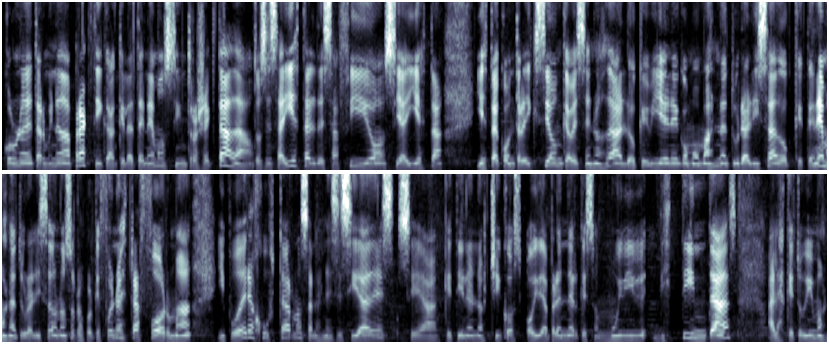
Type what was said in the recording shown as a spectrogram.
con una determinada práctica que la tenemos introyectada. Entonces ahí está el desafío, o sea, ahí está y esta contradicción que a veces nos da lo que viene como más naturalizado, que tenemos naturalizado nosotros porque fue nuestra forma y poder ajustarnos a las necesidades, o sea, que tienen los chicos hoy de aprender que son muy distintas a las que tuvimos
